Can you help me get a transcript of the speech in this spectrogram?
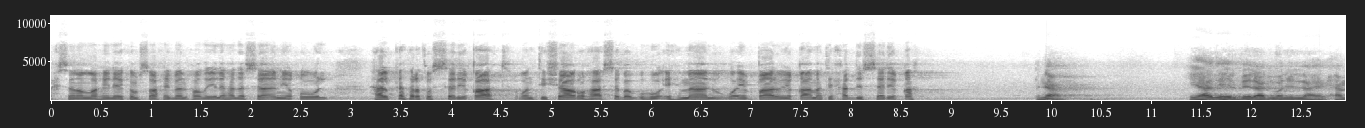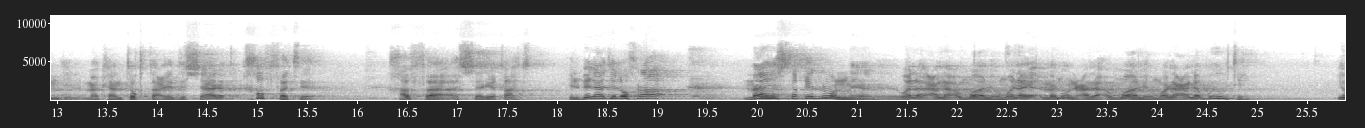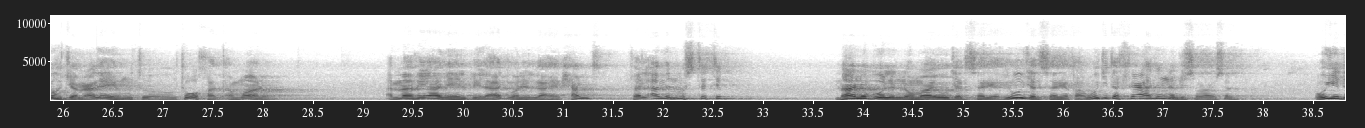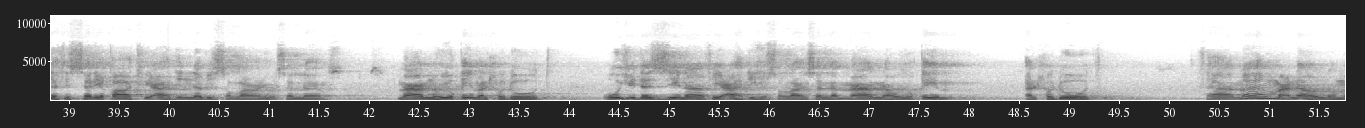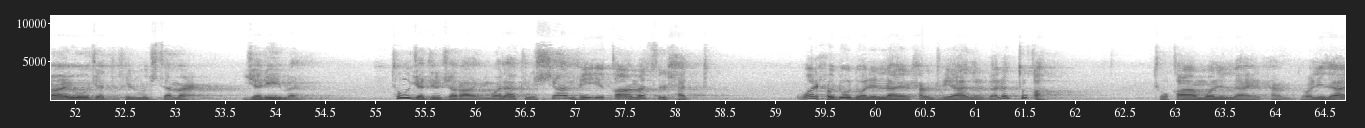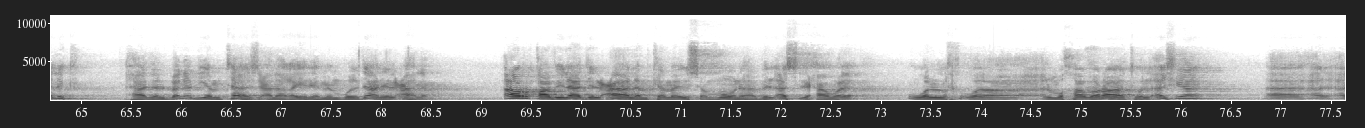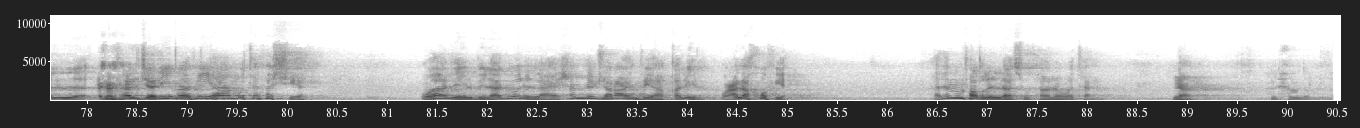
أحسن الله إليكم صاحب الفضيلة. هذا سائل يقول هل كثرة السرقات وانتشارها سببه إهمال وإبطال إقامة حد السرقة؟ نعم. في هذه البلاد ولله الحمد ما كان تقطع يد السارق خفت خف السرقات. في البلاد الأخرى ما يستقرون ولا على أموالهم ولا يأمنون على أموالهم ولا على بيوتهم. يهجم عليهم وتؤخذ أموالهم. أما في هذه البلاد ولله الحمد فالأمن مستتب. ما نقول أنه ما يوجد سرقة يوجد سرقة. وجدت في عهد النبي صلى الله عليه وسلم. وجدت السرقات في عهد النبي صلى الله عليه وسلم مع أنه يقيم الحدود. وجد الزنا في عهده صلى الله عليه وسلم مع أنه يقيم الحدود. فما هم معناه أنه ما يوجد في المجتمع جريمة؟ توجد الجرائم ولكن الشأن في إقامة الحد. والحدود ولله الحمد في هذا البلد تقام. تقام ولله الحمد. ولذلك هذا البلد يمتاز على غيره من بلدان العالم. أرقى بلاد العالم كما يسمونها بالأسلحة والمخابرات والأشياء الجريمة فيها متفشية. وهذه البلاد ولله الحمد الجرائم فيها قليلة وعلى خفية. هذا من فضل الله سبحانه وتعالى. نعم. الحمد لله.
